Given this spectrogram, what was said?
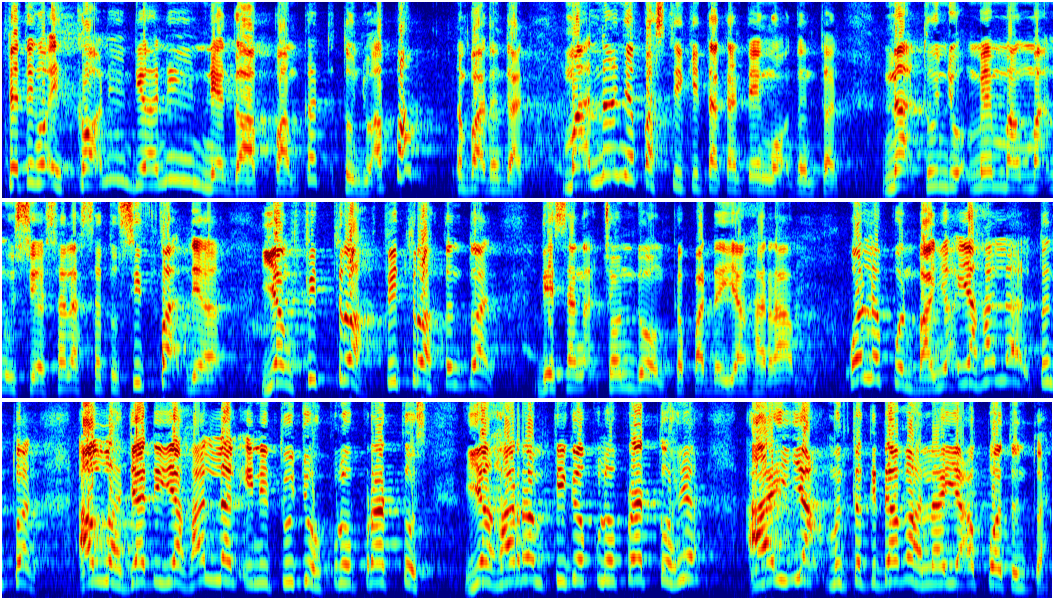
Dia tengok, eh kau ni, dia ni niaga apam ke? Tunjuk apam. Nampak tuan-tuan? Maknanya pasti kita akan tengok tuan-tuan. Nak tunjuk memang manusia salah satu sifat dia yang fitrah. Fitrah tuan-tuan. Dia sangat condong kepada yang haram. Walaupun banyak yang halal tuan-tuan. Allah jadi yang halal ini 70%. Yang haram 30% ya. Ayak mentah darah layak apa tuan-tuan?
